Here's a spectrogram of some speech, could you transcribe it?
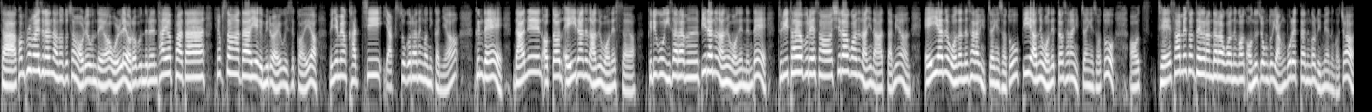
자, compromise라는 단어도 참 어려운데요. 원래 여러분들은 타협하다, 협상하다의 의미를 알고 있을 거예요. 왜냐면 같이 약속을 하는 거니까요. 근데 나는 어떤 A라는 안을 원했어요. 그리고 이 사람은 B라는 안을 원했는데 둘이 타협을 해서 C라고 하는 안이 나왔다면 A 안을 원하는 사람 입장에서도 B 안을 원했던 사람 입장에서도 어, 제3의 선택을 한다라고 하는 건 어느 정도 양보를 했다는 걸 의미하는 거죠.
